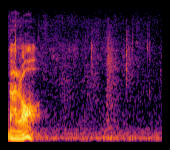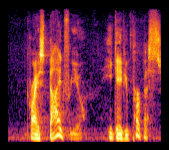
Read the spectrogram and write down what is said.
not at all. Christ died for you, He gave you purpose.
